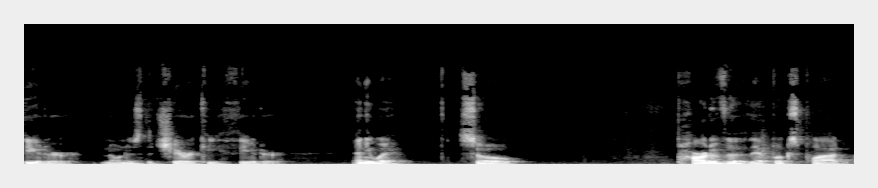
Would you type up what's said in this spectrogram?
theater known as the Cherokee Theater. Anyway, so part of the, that book's plot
